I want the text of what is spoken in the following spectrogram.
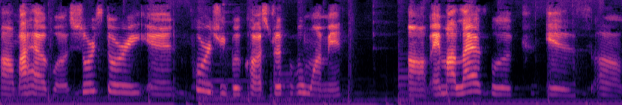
Um, I have a short story and poetry book called Strength of a Woman. Um, and my last book is um,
